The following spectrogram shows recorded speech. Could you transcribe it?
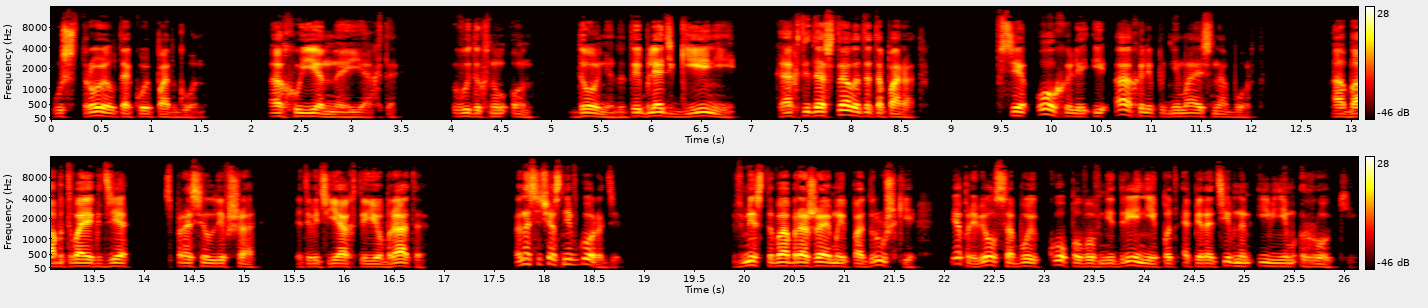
устроил такой подгон. «Охуенная яхта!» — выдохнул он. «Доня, да ты, блядь, гений! Как ты достал этот аппарат?» Все охали и ахали, поднимаясь на борт. «А баба твоя где?» — спросил левша. «Это ведь яхта ее брата». «Она сейчас не в городе». Вместо воображаемой подружки я привел с собой копа во внедрении под оперативным именем Рокки.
